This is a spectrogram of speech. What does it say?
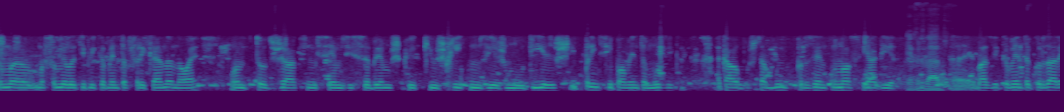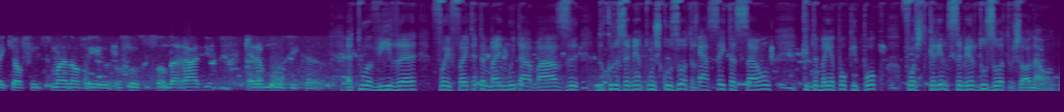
numa família tipicamente africana, não é? Onde todos já conhecemos e sabemos que, que os ritmos e as melodias, e principalmente a música, acaba por estar muito presente no nosso dia a dia. É verdade. É basicamente acordar aqui ao fim de semana, ouvir o som da rádio, era música. A tua vida foi feita também muito à base do cruzamento uns com os outros. É a aceitação que também a pouco e pouco foste querendo saber dos outros, ou não?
